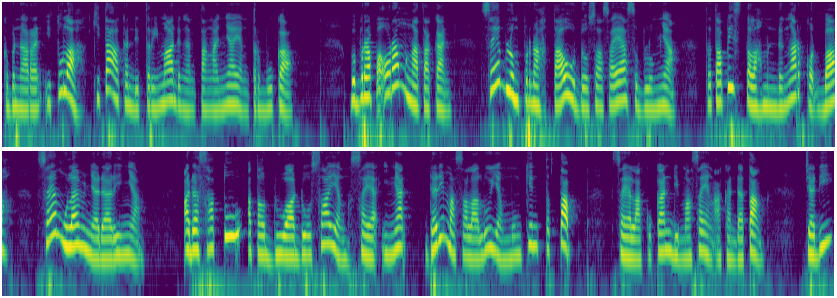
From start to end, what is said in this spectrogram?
kebenaran itulah kita akan diterima dengan tangannya yang terbuka. Beberapa orang mengatakan, saya belum pernah tahu dosa saya sebelumnya, tetapi setelah mendengar khotbah, saya mulai menyadarinya. Ada satu atau dua dosa yang saya ingat dari masa lalu yang mungkin tetap saya lakukan di masa yang akan datang. Jadi,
